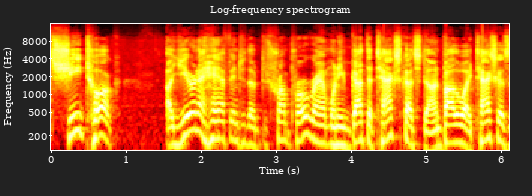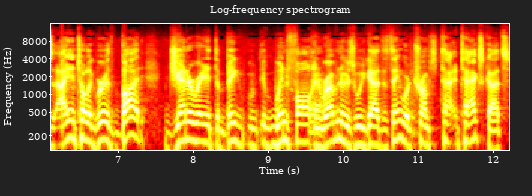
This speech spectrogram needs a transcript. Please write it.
she took a year and a half into the Trump program when he got the tax cuts done. By the way, tax cuts I didn't totally agree with, but generated the big windfall in revenues. We got the thing where Trump's ta- tax cuts,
